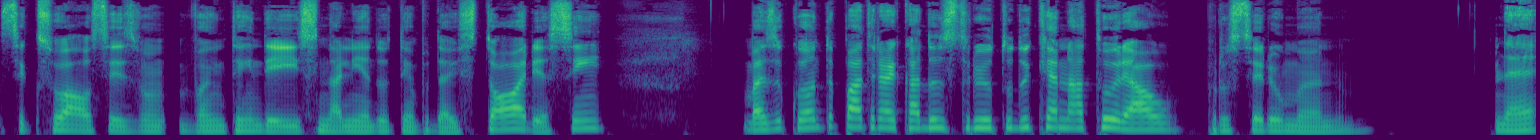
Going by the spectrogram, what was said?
sexual, vocês vão, vão entender isso na linha do tempo da história, assim. Mas o quanto o patriarcado destruiu tudo que é natural para o ser humano, né?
